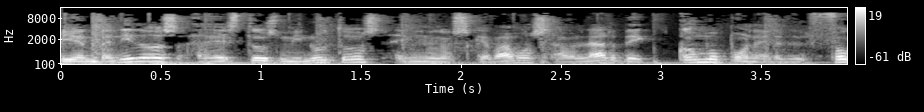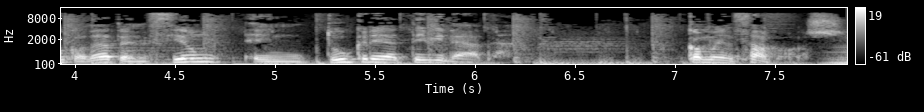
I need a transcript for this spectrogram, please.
Bienvenidos a estos minutos en los que vamos a hablar de cómo poner el foco de atención en tu creatividad. Comenzamos.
